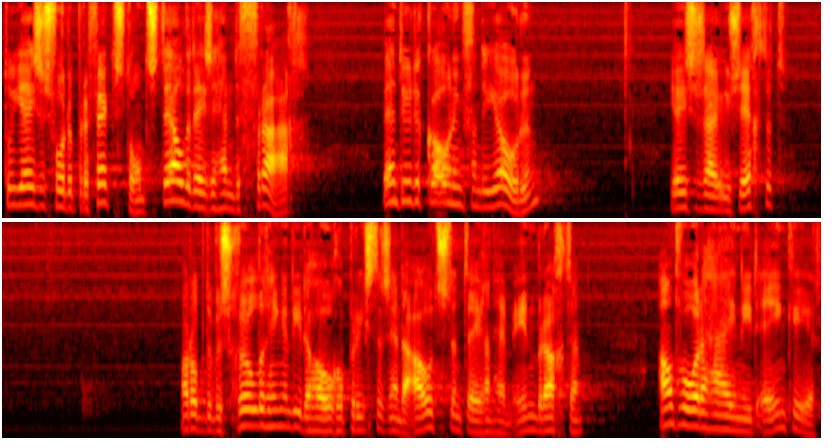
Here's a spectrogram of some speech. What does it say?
Toen Jezus voor de prefect stond, stelde deze hem de vraag: Bent u de koning van de Joden? Jezus zei: U zegt het. Maar op de beschuldigingen die de hoge priesters en de oudsten tegen hem inbrachten, antwoordde hij niet één keer.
